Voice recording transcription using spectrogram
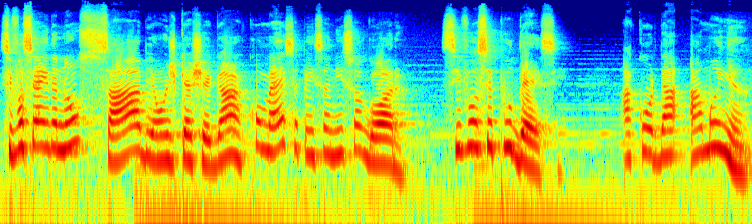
Se você ainda não sabe aonde quer chegar, comece a pensar nisso agora. Se você pudesse acordar amanhã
